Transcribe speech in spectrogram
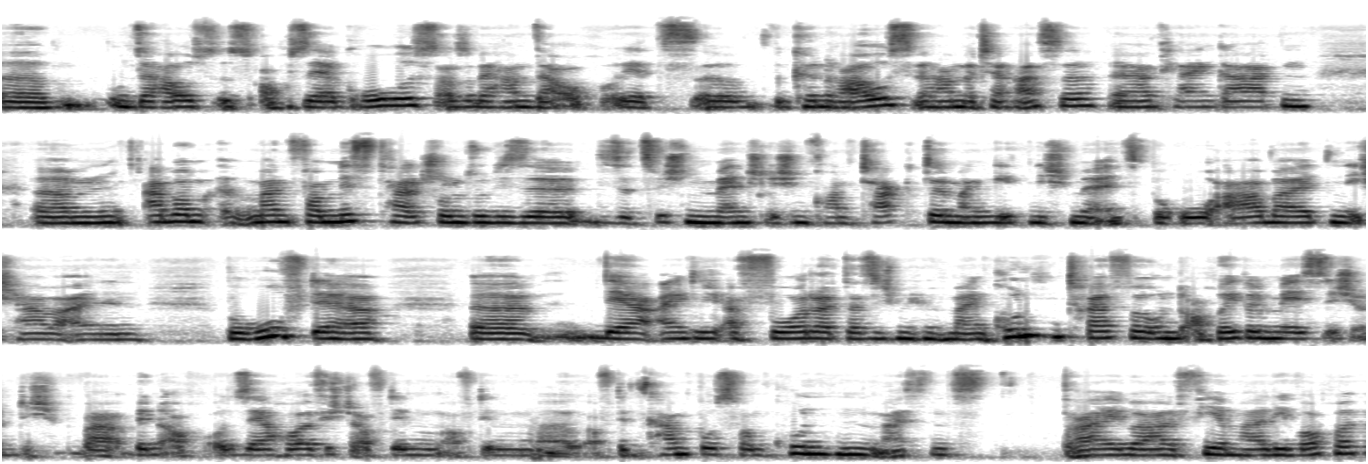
Ähm, unser Haus ist auch sehr groß. Also wir haben da auch jetzt, äh, wir können raus, wir haben eine Terrasse, ja, einen kleinen Garten. Ähm, aber man vermisst halt schon so diese, diese zwischenmenschlichen Kontakte. Man geht nicht mehr ins Büro arbeiten. Ich habe einen Beruf, der äh, der eigentlich erfordert, dass ich mich mit meinen Kunden treffe und auch regelmäßig und ich war, bin auch sehr häufig auf dem, auf dem, äh, auf dem Campus vom Kunden, meistens dreimal, viermal die Woche.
